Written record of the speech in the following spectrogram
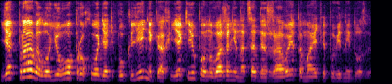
Як правило, його проходять у клініках, які вповноважені на це державою та мають відповідний дозвіл.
